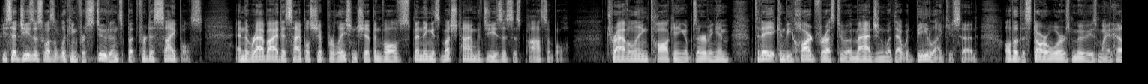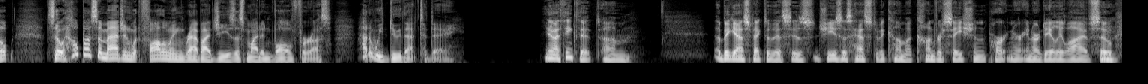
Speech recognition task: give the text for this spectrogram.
You said Jesus wasn't looking for students, but for disciples. And the rabbi discipleship relationship involves spending as much time with Jesus as possible. Traveling, talking, observing him. Today it can be hard for us to imagine what that would be like, you said, although the Star Wars movies might help. So help us imagine what following Rabbi Jesus might involve for us. How do we do that today? You know, I think that um, a big aspect of this is Jesus has to become a conversation partner in our daily lives. So mm.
